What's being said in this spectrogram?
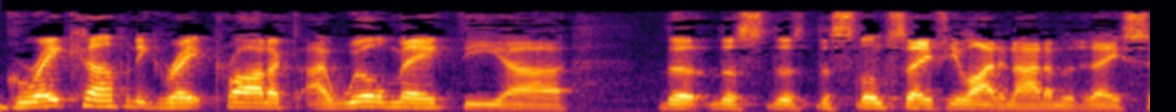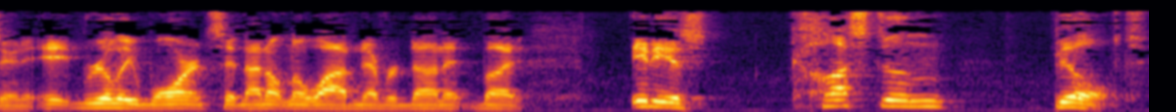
Great company, great product. I will make the uh, the, the, the, the Slim Safety Light an item of the day soon. It really warrants it, and I don't know why I've never done it, but it is custom built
